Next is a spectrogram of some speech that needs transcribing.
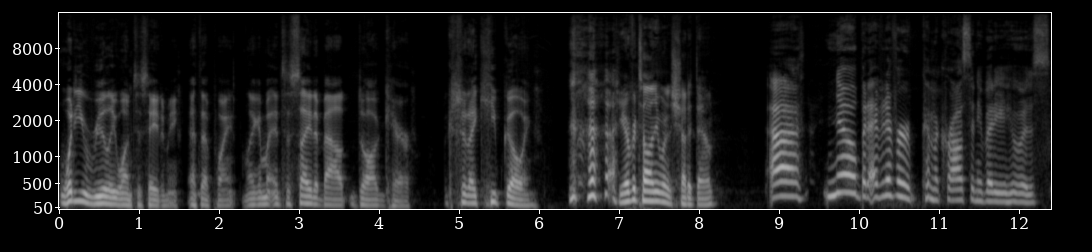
What do you really want to say to me at that point? Like, it's a site about dog care. Should I keep going? Do you ever tell anyone to shut it down? Uh, no, but I've never come across anybody who was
